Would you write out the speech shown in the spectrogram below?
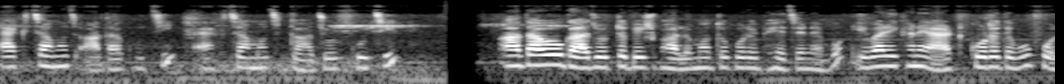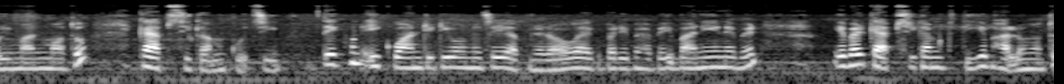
এক চামচ আদা কুচি, এক চামচ গাজর কুচি আদা ও গাজরটা বেশ ভালো মতো করে ভেজে নেব। এবার এখানে অ্যাড করে দেব পরিমাণ মতো ক্যাপসিকাম কুচি। দেখুন, এই কোয়ান্টিটি অনুযায়ী আপনারাও একবার এভাবেই বানিয়ে নেবেন। এবার ক্যাপসিকামটা দিয়ে ভালো মতো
